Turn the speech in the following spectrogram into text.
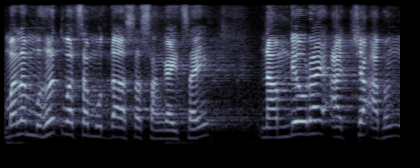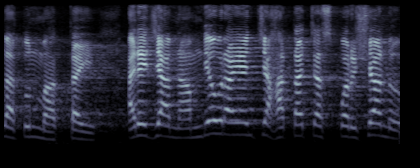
मला महत्त्वाचा मुद्दा असा सांगायचा आहे. नामदेवराय आजच्या अभंगातून मागताय. अरे ज्या नामदेवरायांच्या हाताच्या स्पर्शानं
